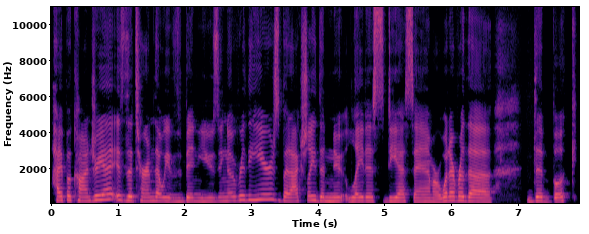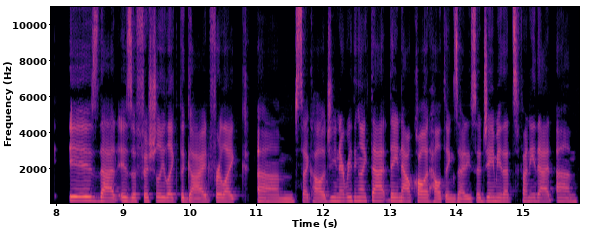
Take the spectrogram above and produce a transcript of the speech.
hypochondria is the term that we've been using over the years, but actually the new latest DSM or whatever the the book is that is officially like the guide for like um, psychology and everything like that they now call it health anxiety. So jamie that's funny that um,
